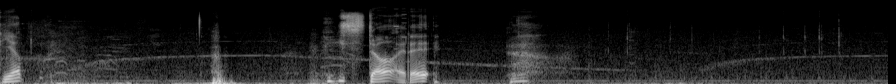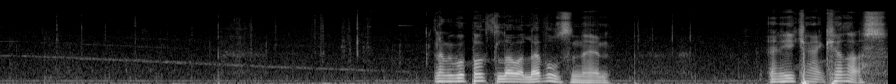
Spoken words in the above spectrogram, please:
Yep. he started it. No, we were both lower levels than him. And he can't kill us.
